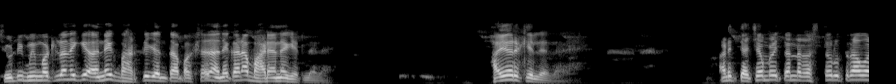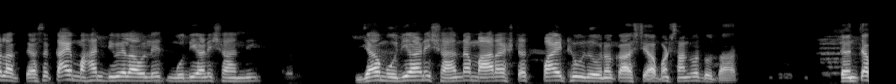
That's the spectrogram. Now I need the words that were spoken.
शेवटी मी म्हटलं नाही की अनेक भारतीय जनता पक्षाने अनेकांना भाड्याने घेतलेलं आहे. हायर केलेलं आहे. आणि त्याच्यामुळे त्यांना रस्त्यावर उतरावं लागतं असं काय महान दिवे लावलेत मोदी आणि शहांनी? ज्या मोदी आणि शहांना महाराष्ट्रात पाय ठेवू देऊ नका असे आपण सांगत होतात त्यांच्या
